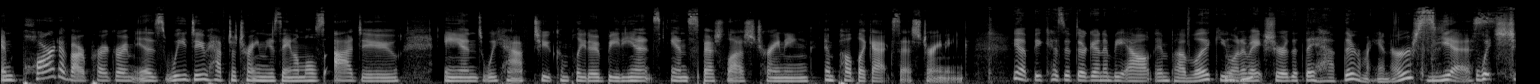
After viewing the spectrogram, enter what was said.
And part of our program is we do have to train these animals. I do. And we have to complete obedience and specialized training and public access training. Yeah, because if they're going to be out in public, you mm-hmm. want to make sure that they have their manners. Yes. Which,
